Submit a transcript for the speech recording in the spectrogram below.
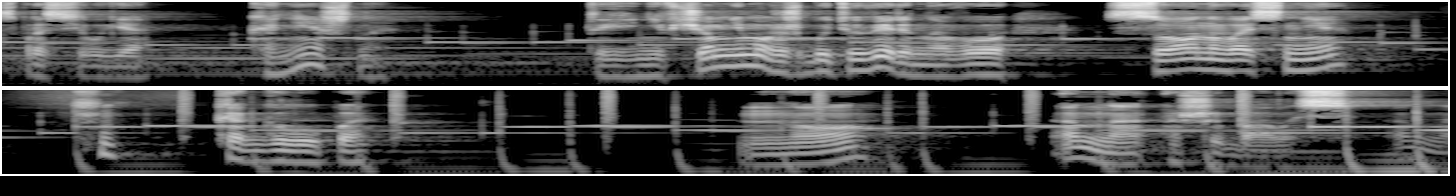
спросил я. Конечно. Ты ни в чем не можешь быть уверена во сон во сне? Хм, как глупо. Но она ошибалась. Она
